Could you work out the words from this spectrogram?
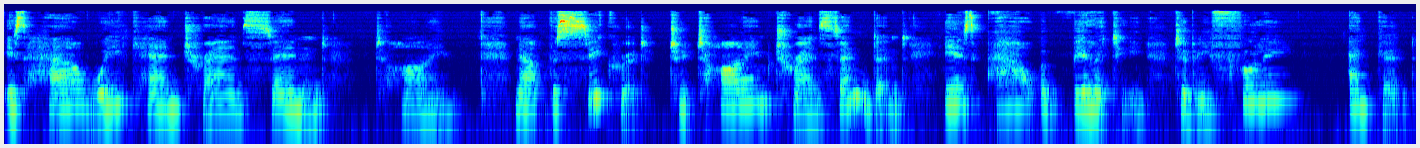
is how we can transcend time. Now, the secret to time transcendent is our ability to be fully anchored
